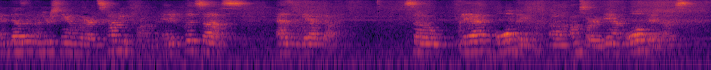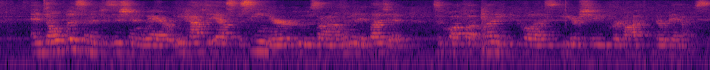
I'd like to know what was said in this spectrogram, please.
and doesn't understand where it's coming from, and it puts us as the bad guy. So ban all ban, uh, I'm sorry, ban all bags, and don't put us in a position where we have to ask the senior who's on a limited budget to cough up money because he or she forgot their bags.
